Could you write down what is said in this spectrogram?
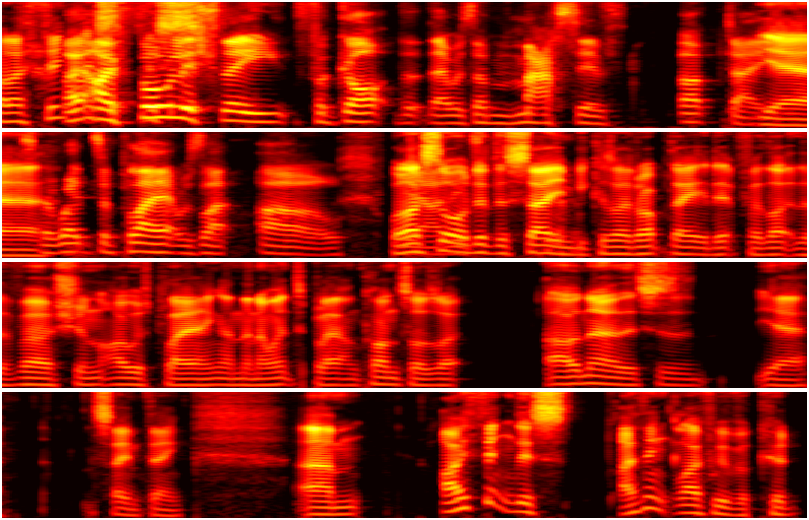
but I think I, I this- this- foolishly forgot that there was a massive update. Yeah. So I went to play it. I was like, oh. Well, I yeah, sort of did the same because I'd updated it for like the version I was playing, and then I went to play it on console. I was like, oh no, this is yeah, same thing. Um, I think this. I think Lifeweaver could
